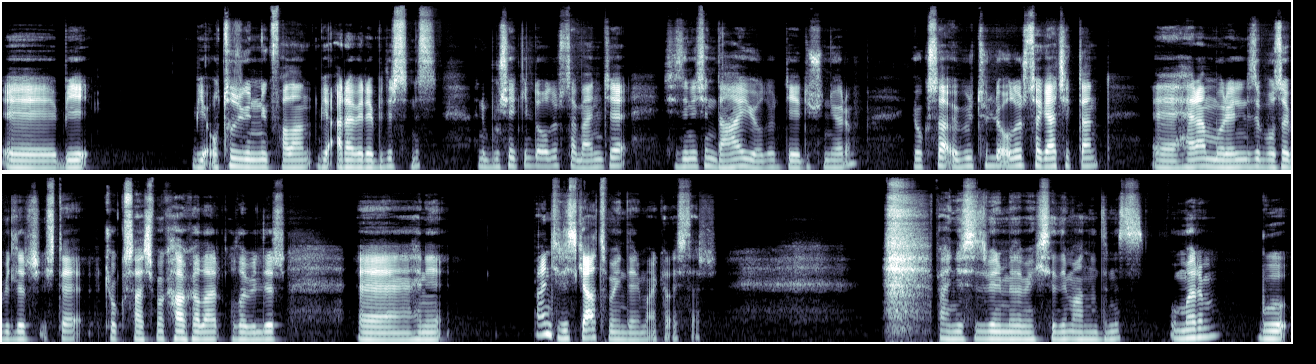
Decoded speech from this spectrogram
e, bir bir 30 günlük falan bir ara verebilirsiniz. Hani bu şekilde olursa bence sizin için daha iyi olur diye düşünüyorum. Yoksa öbür türlü olursa gerçekten e, her an moralinizi bozabilir. İşte çok saçma kavgalar olabilir. E, hani bence riske atmayın derim arkadaşlar. Bence siz benim ne demek istediğimi anladınız. Umarım bu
